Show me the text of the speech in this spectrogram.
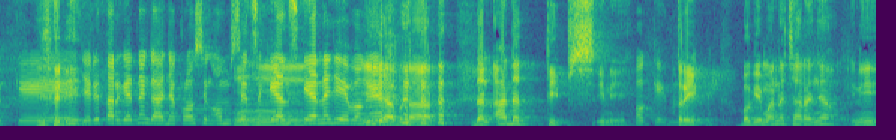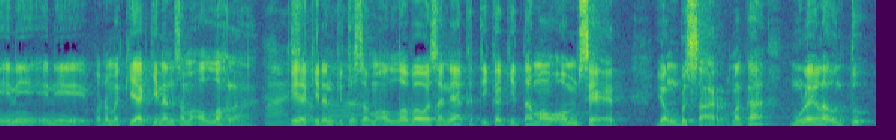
Oke. Jadi- Jadi, targetnya nggak hanya closing omset sekian-sekian aja ya bang ya. Iya benar. Dan ada tips ini. Oke, trik. Bagaimana caranya? Ini ini ini apa namanya keyakinan sama Allah lah. Masya keyakinan kita sama Allah bahwasannya ketika kita mau omset yang besar, maka mulailah untuk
